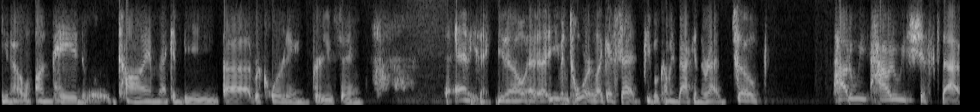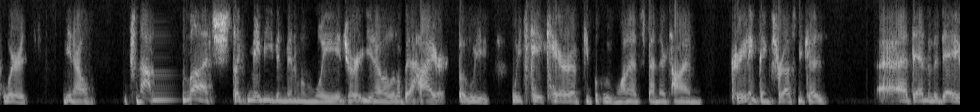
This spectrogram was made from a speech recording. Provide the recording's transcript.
you know unpaid time, that can be uh, recording, producing, anything. You know, uh, even tour. Like I said, people coming back in the red. So how do we how do we shift that where it's you know it's not much, like maybe even minimum wage or, you know, a little bit higher, but we, we take care of people who want to spend their time creating things for us because at the end of the day,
